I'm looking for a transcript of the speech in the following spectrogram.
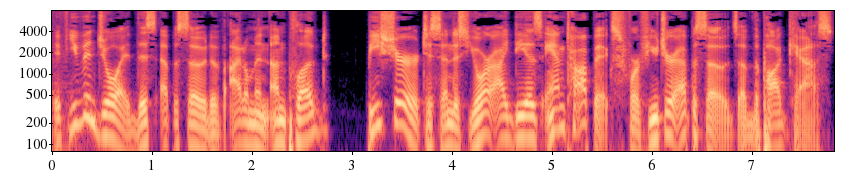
If you've enjoyed this episode of Idleman Unplugged, be sure to send us your ideas and topics for future episodes of the podcast.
